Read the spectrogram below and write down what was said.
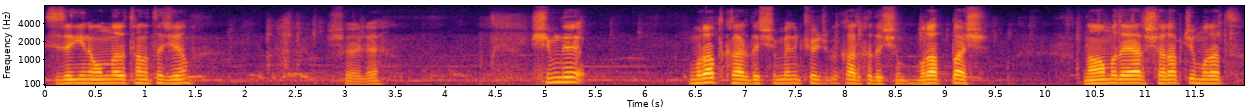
Size yine onları tanıtacağım. Şöyle. Şimdi Murat kardeşim benim çocukluk arkadaşım Murat Baş. Namı değer şarapçı Murat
